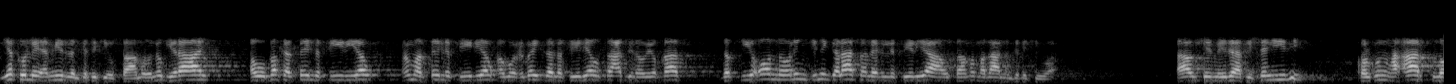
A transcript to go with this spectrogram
iya kuley amir lankadhiki usaama. Unog yarahay abubakar say la fiiriyaw cumar say la fiiriyaw abu cubayda la fiiriyaw sacd bin abiqas dadki oo noolin jini galaasan la fiiriya usaama madaxa lankadhiki wa awshay meelaha ka shahidi kalkun ha aartlo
